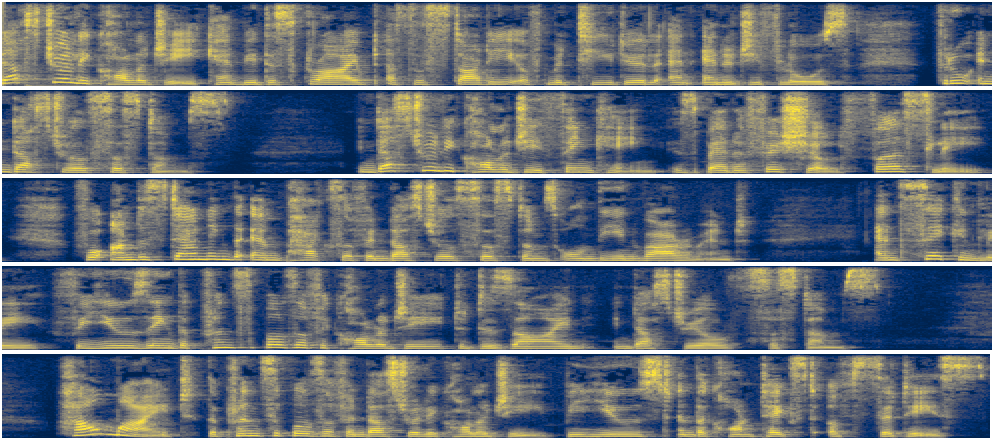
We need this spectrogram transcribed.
Industrial ecology can be described as the study of material and energy flows through industrial systems. Industrial ecology thinking is beneficial, firstly, for understanding the impacts of industrial systems on the environment, and secondly, for using the principles of ecology to design industrial systems. How might the principles of industrial ecology be used in the context of cities?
